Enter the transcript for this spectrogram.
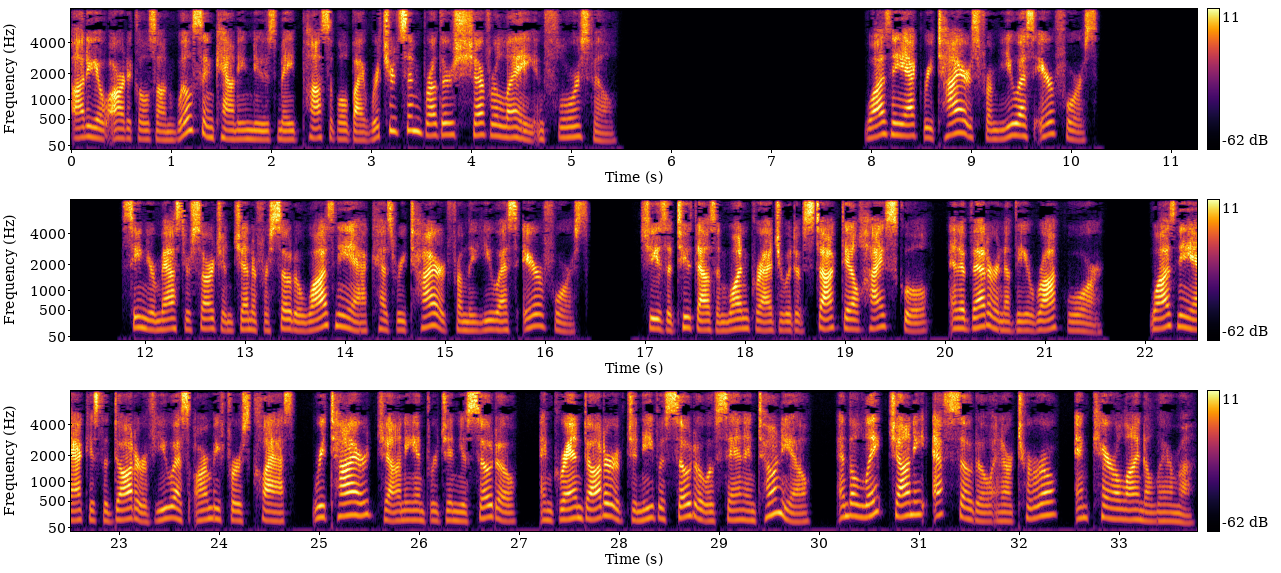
Audio articles on Wilson County News made possible by Richardson Brothers Chevrolet in Floresville. Wozniak retires from U.S. Air Force. Senior Master Sergeant Jennifer Soto Wozniak has retired from the U.S. Air Force. She is a 2001 graduate of Stockdale High School and a veteran of the Iraq War. Wozniak is the daughter of U.S. Army First Class, retired Johnny and Virginia Soto, and granddaughter of Geneva Soto of San Antonio, and the late Johnny F. Soto and Arturo and Carolina Lerma.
